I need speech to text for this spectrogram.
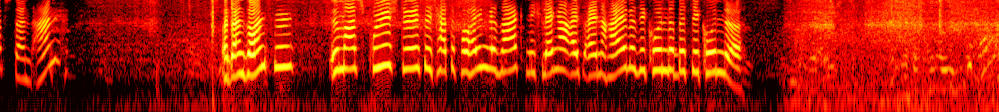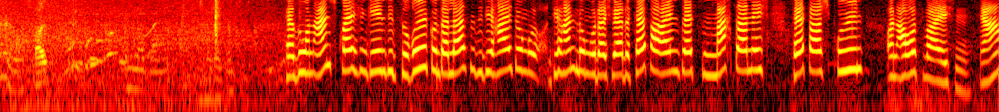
Abstand an. Und ansonsten immer Sprühstöße. Ich hatte vorhin gesagt, nicht länger als eine halbe Sekunde bis Sekunde. Person ansprechen, gehen Sie zurück, unterlassen Sie die, Haltung, die Handlung oder ich werde Pfeffer einsetzen. Macht da nicht. Pfeffer sprühen und ausweichen. Ja?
